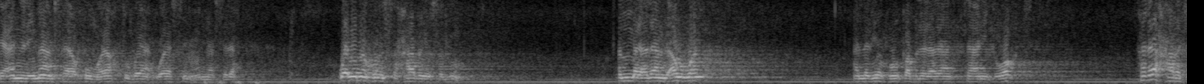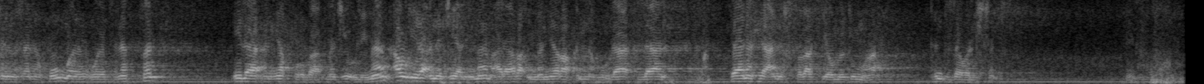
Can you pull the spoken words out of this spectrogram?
لأن الإمام سيقوم ويخطب ويستمع الناس له ولم يكن الصحابة يصلون. أما الأذان الأول الذي يكون قبل الأذان الثاني بوقت فلا حرج الإنسان يقوم ويتنفل إلى أن يقرب مجيء الإمام أو إلى أن يجيء الإمام على رأي من يرى أنه لا لا لا نهي عن الصلاة يوم الجمعة عند زوال الشمس. هنا.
